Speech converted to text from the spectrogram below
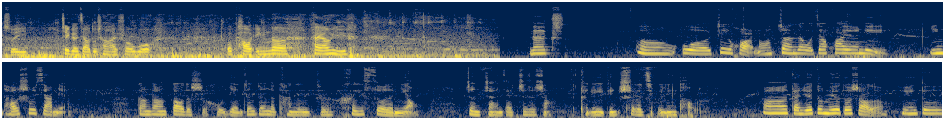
所以这个角度上来说，我我跑赢了太阳雨。Next。嗯，我这会儿呢，站在我家花园里樱桃树下面。刚刚到的时候，眼睁睁的看着一只黑色的鸟正站在枝子上，肯定已经吃了几个樱桃了。啊，感觉都没有多少了，因为都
